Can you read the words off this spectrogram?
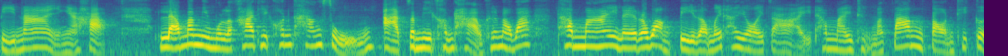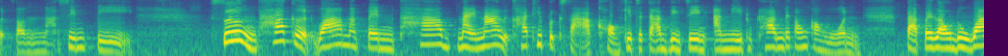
ปีหน้าอย่างเงี้ยค่ะ แล้วมันมีมูลค่าที่ค่อนข้างสูง อาจจะมีคำถามขึ้นมาว่าทำไมในระหว่างปีเราไม่ทยอยจ่ายทำไมถึงมาตั้งตอนที่เกิดตอนณสิ้นปี ซึ่งถ้าเกิดว่ามันเป็นค่าในหน้าหรือค่าที่ปรึกษาของกิจการจริง ๆ อันนี้ทุกท่านไม่ต้องกังวล แต่ไปลองดูว่า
